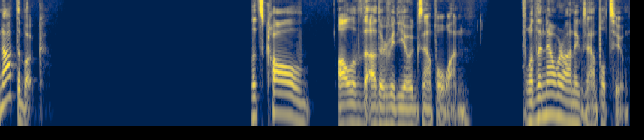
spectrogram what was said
not the book. Let's call all of the other video example one. Well, then now we're on example two.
